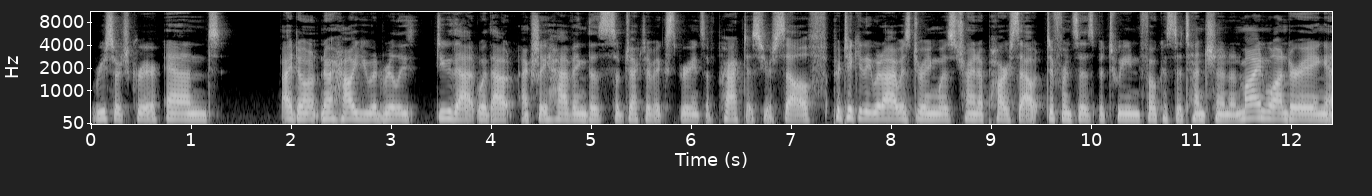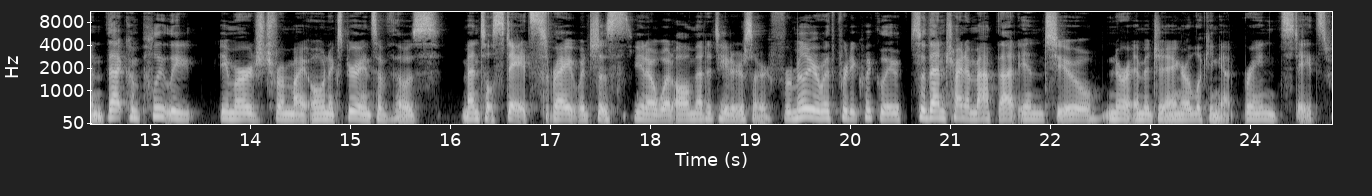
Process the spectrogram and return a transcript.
research career and I don't know how you would really do that without actually having the subjective experience of practice yourself. Particularly, what I was doing was trying to parse out differences between focused attention and mind wandering. And that completely emerged from my own experience of those mental states, right? Which is, you know, what all meditators are familiar with pretty quickly. So then trying to map that into neuroimaging or looking at brain states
